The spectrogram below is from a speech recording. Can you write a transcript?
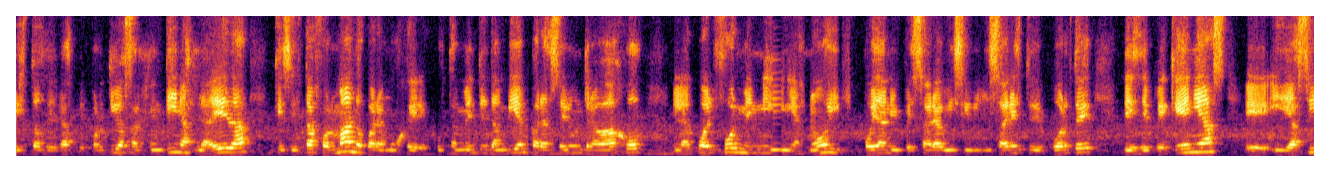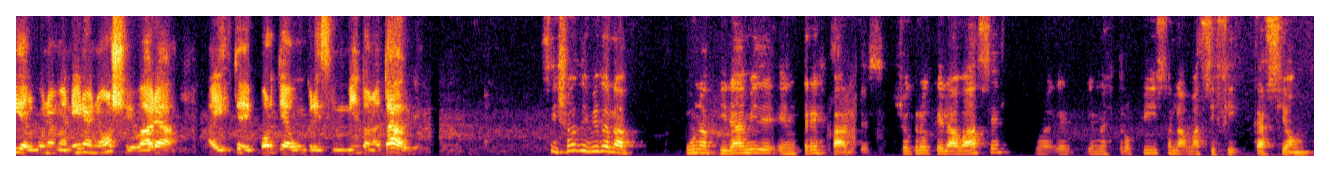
estos de las deportivas argentinas, la EDA, que se está formando para mujeres, justamente también para hacer un trabajo en la cual formen niñas, ¿no? Y puedan empezar a visibilizar este deporte desde pequeñas eh, y así de alguna manera, ¿no? Llevar a, este deporte a un crecimiento notable. Sí, yo divido una pirámide en tres partes. Yo creo que la base de nuestro piso es la masificación.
